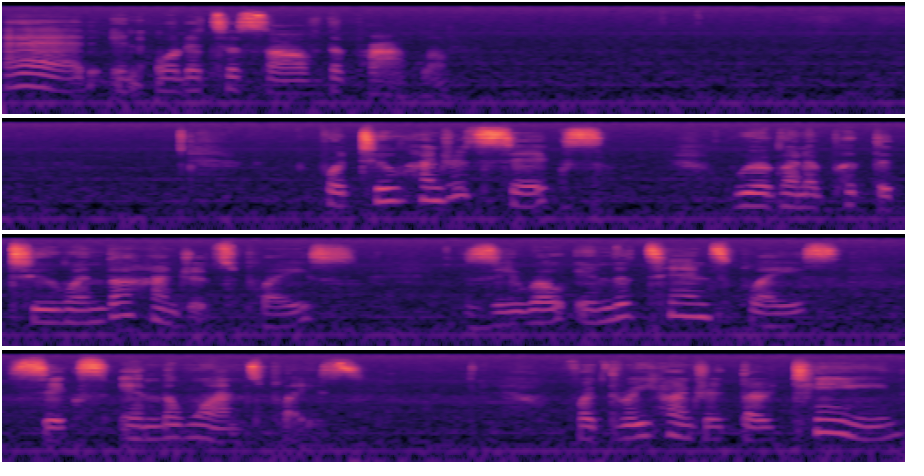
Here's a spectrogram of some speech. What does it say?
add in order to solve the problem. For 206, we're going to put the 2 in the hundreds place 0 in the tens place, 6 in the ones place. For 313,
